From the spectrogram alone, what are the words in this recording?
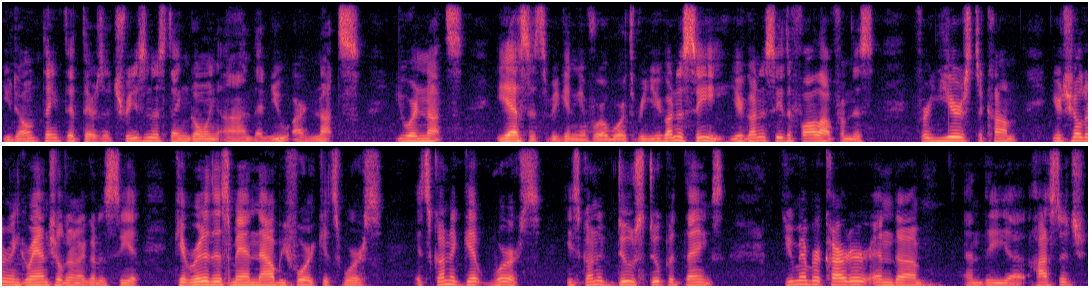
You don't think that there's a treasonous thing going on, then you are nuts. You are nuts. Yes, it's the beginning of World War III. You're going to see. You're going to see the fallout from this for years to come. Your children and grandchildren are going to see it. Get rid of this man now before it gets worse. It's going to get worse. He's going to do stupid things. Do you remember Carter and um, and the uh, hostage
